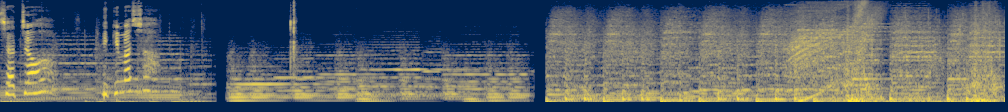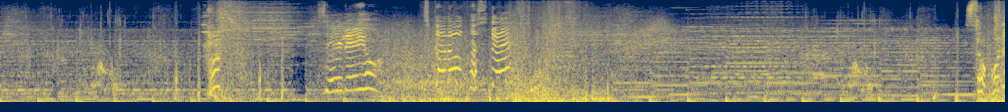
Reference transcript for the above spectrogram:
社長行きましょう。精霊よ力を貸して。そこで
